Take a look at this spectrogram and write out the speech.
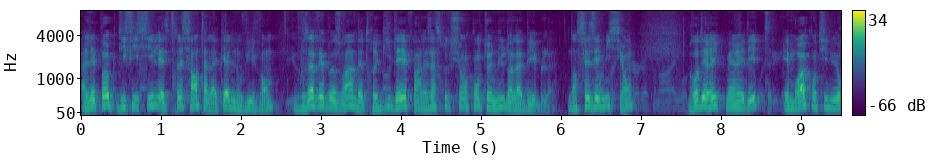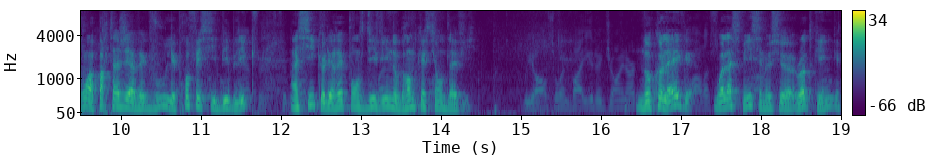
À l'époque difficile et stressante à laquelle nous vivons, vous avez besoin d'être guidé par les instructions contenues dans la Bible. Dans ces émissions, Roderick Meredith et moi continuerons à partager avec vous les prophéties bibliques ainsi que les réponses divines aux grandes questions de la vie. Nos collègues Wallace Smith et M. Rodking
